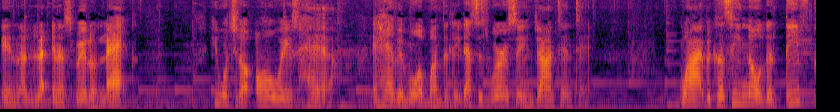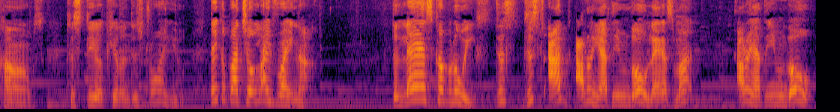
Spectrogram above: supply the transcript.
in a, in a spirit of lack. He wants you to always have and have it more abundantly. That's his word saying in John 10 10. Why? Because he know the thief comes to steal, kill, and destroy you. Think about your life right now. The last couple of weeks, just just I, I don't even have to even go last month. I don't have to even go.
